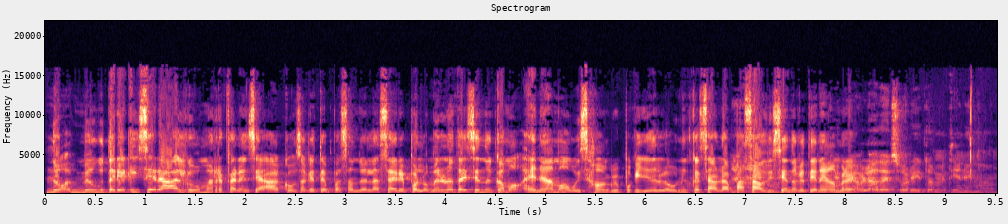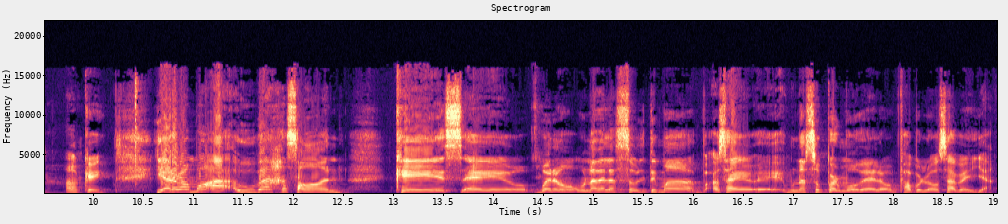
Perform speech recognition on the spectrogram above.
No, me gustaría que hiciera algo más referencia a cosas que estén pasando en la serie, por lo menos no está diciendo como and I'm always hungry, porque ella lo único que se habla ha pasado diciendo que tiene Yo voy a hambre. de eso ahorita, me tienen una. Ok. Y ahora vamos a Uba Hassan, que es, eh, bueno, una de las últimas, o sea, eh, una supermodelo fabulosa, bella.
